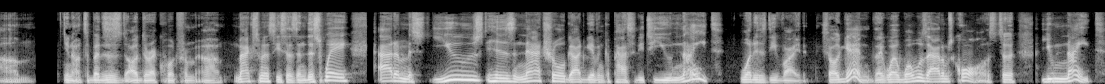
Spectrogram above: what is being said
um, you know, it's but this is a direct quote from uh, Maximus. He says, "In this way, Adam misused his natural God-given capacity to unite what is divided." So again, like what, what was Adam's call is to unite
